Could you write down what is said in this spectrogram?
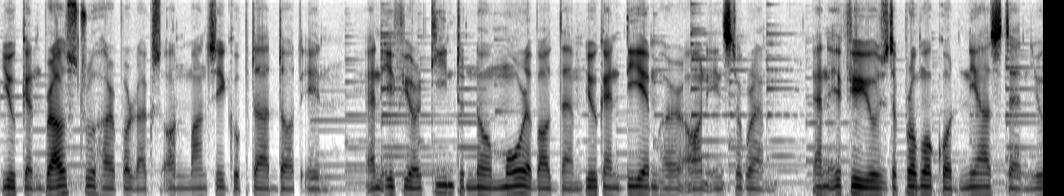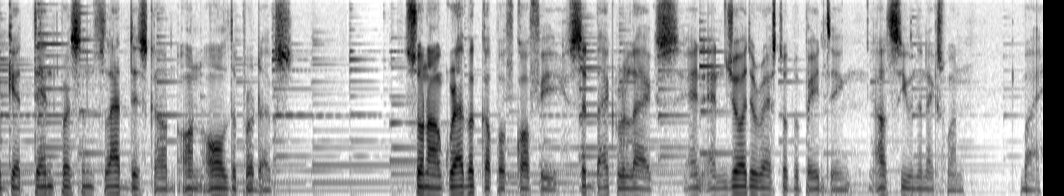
You can browse through her products on mansigupta.in. And if you're keen to know more about them, you can DM her on Instagram. And if you use the promo code NIAZ10, you get 10% flat discount on all the products. So now grab a cup of coffee, sit back, relax, and enjoy the rest of the painting. I'll see you in the next one. Bye.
